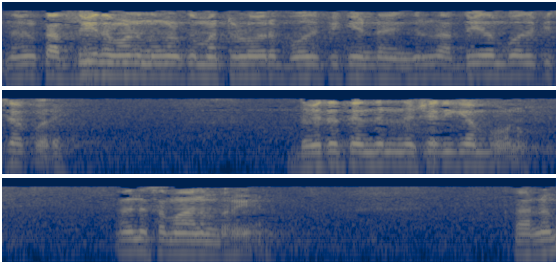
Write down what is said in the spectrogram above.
നിങ്ങൾക്ക് അദ്വൈതമാണ് നിങ്ങൾക്ക് മറ്റുള്ളവരെ ബോധിപ്പിക്കേണ്ടതെങ്കിൽ അദ്വൈതം ബോധിപ്പിച്ചാൽ പോരെ. ദ്വൈതത്തെ എന്തിനു നിഷേധിക്കാൻ പോകണം അതിന് സമാനം പറയണം. കാരണം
